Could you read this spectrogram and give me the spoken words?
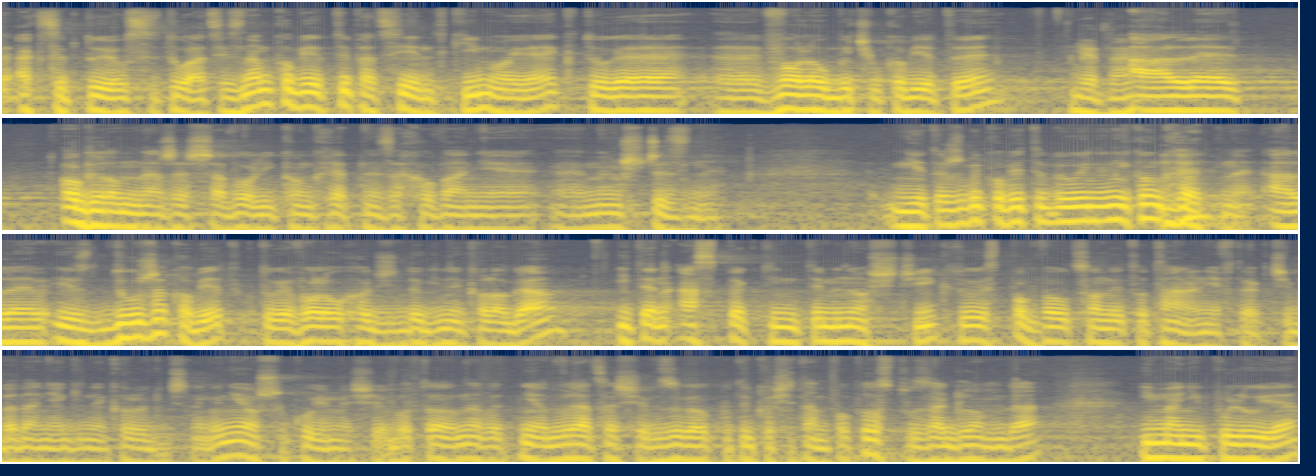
e, akceptują sytuację. Znam kobiety, pacjentki moje, które e, wolą być u kobiety, Jednak? ale ogromna rzesza woli konkretne zachowanie e, mężczyzny. Nie to, żeby kobiety były niekonkretne, ale jest dużo kobiet, które wolą chodzić do ginekologa i ten aspekt intymności, który jest pogwałcony totalnie w trakcie badania ginekologicznego. Nie oszukujmy się, bo to nawet nie odwraca się wzroku, tylko się tam po prostu zagląda i manipuluje,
